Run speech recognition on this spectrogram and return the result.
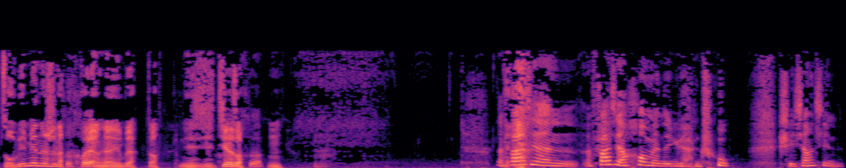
走边边的事呢？呵呵快两下，不要走，你接着走呵呵。嗯，那发现发现后面的远处，谁相信？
